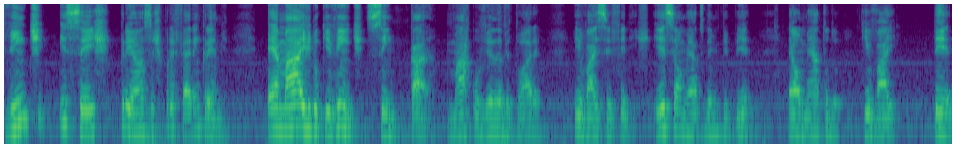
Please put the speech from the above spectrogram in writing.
26 crianças preferem creme. É mais do que 20? Sim. Cara, marca o V da vitória e vai ser feliz. Esse é o método MPP, é o método que vai te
